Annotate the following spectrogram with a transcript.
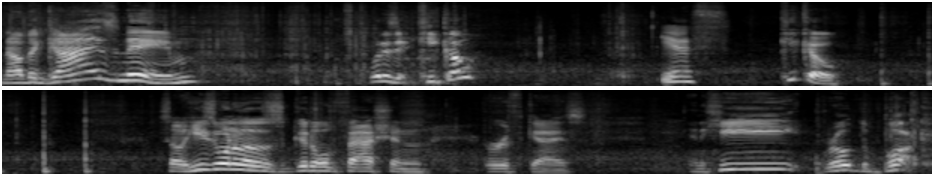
Now the guy's name, what is it? Kiko? Yes. Kiko. So he's one of those good old fashioned Earth guys. And he wrote the book.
